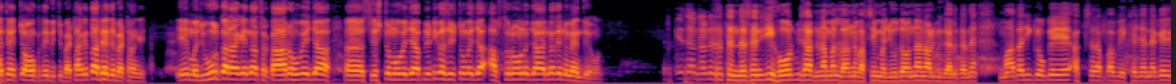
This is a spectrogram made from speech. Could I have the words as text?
ਇੱਥੇ ਚੌਂਕ ਦੇ ਵਿੱਚ ਬੈਠਾਂਗੇ ਤੁਹਾਡੇ ਤੇ ਬੈਠਾਂਗੇ। ਇਹ ਮਜਬੂਰ ਕਰਾਂਗੇ ਇਹਨਾਂ ਸਰਕਾਰ ਹੋਵੇ ਜਾਂ ਸਿਸਟਮ ਹੋਵੇ ਜਾਂ ਪੋਲੀਟੀਕਲ ਸਿਸਟਮ ਹੋਵੇ ਜਾਂ ਅਫਸਰ ਹੋਣ ਜਾਂ ਇਹਨਾਂ ਦੇ ਨੁਮਾਇੰਦੇ ਹੋਣ। ਇਹ ਸਨ ਸਾਡੇ ਸਤਿੰਦਰ ਸਿੰਘ ਜੀ ਹੋਰ ਵੀ ਸਾਡੇ ਨਾਲ ਮਹੱਲਾ ਨਿਵਾਸੀ ਮੌਜੂਦ ਆ ਉਹਨਾਂ ਨਾਲ ਵੀ ਗੱਲ ਕਰਦੇ ਹਾਂ। ਮਾਤਾ ਜੀ ਕਿਉਂਕਿ ਇਹ ਅਕਸਰ ਆਪਾਂ ਵੇਖਿਆ ਜਾਂਦਾ ਕਿ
